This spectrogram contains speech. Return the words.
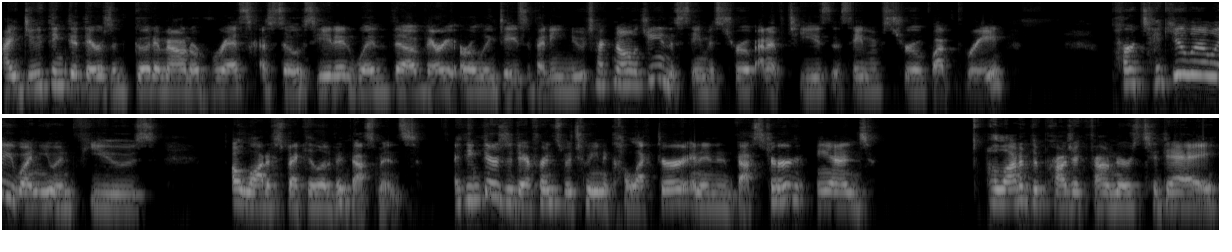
I do think that there's a good amount of risk associated with the very early days of any new technology. And the same is true of NFTs, the same is true of Web3, particularly when you infuse a lot of speculative investments. I think there's a difference between a collector and an investor. And a lot of the project founders today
